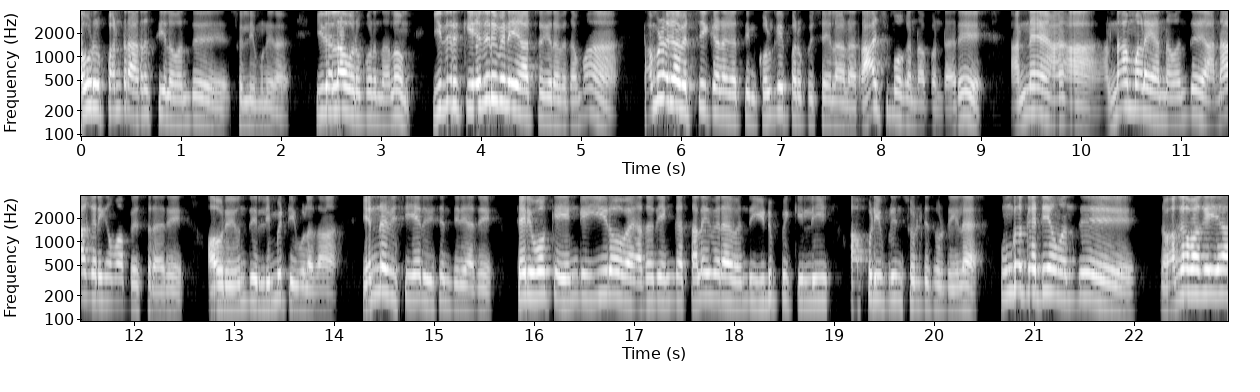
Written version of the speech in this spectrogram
அவரு பண்ற அரசியலை வந்து சொல்லி முன்னிறாரு இதெல்லாம் ஒரு பொருந்தாலும் இதற்கு எதிர்வினை ஆற்றுகிற விதமா தமிழக வெற்றி கழகத்தின் கொள்கை பரப்பு செயலாளர் ராஜ்மோகன் என்ன பண்றாரு? அண்ணன் அண்ணாமலை அண்ணன் வந்து அநாகரிகமா பேசுறாரு. அவரு வந்து லிமிட் இவ்வளவுதான். என்ன விஷயம் ஏது விஷயம் தெரியாது. சரி ஓகே எங்க ஹீரோவை அதாவது எங்க தலைவரை வந்து இடுப்பு கிள்ளி அப்படி இப்படின்னு சொல்லிட்டு சொல்றீங்களே உங்க கட்டியும் வந்து வகை வகையா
